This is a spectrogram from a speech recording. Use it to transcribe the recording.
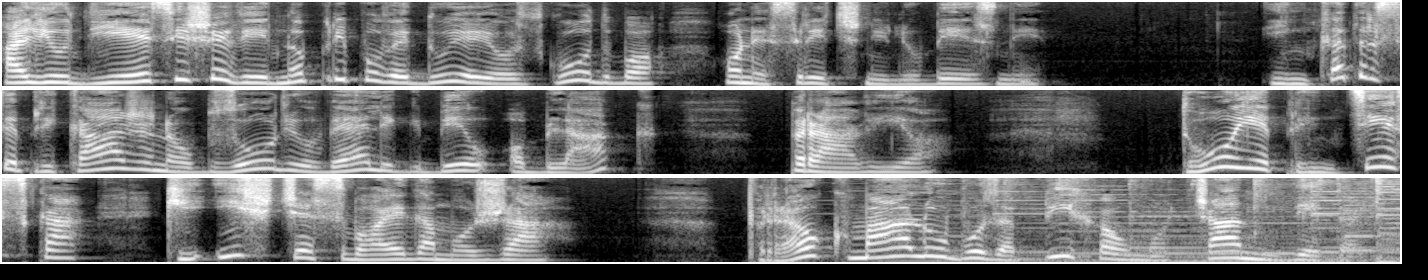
a ljudje si še vedno pripovedujejo zgodbo o nesrečni ljubezni in kadar se prikaže na obzorju velik bel oblak, pravijo: To je princeska, ki išče svojega moža. Prav k malu bo zapihal močan veter.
